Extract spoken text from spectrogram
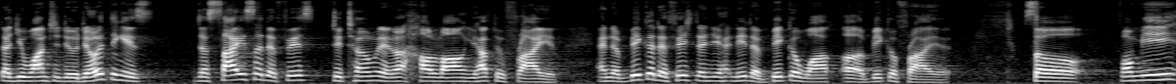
that you want to do. The only thing is the size of the fish determines how long you have to fry it. And the bigger the fish, then you need a bigger wok or a bigger fryer. So for me,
